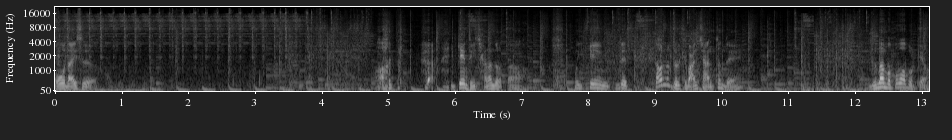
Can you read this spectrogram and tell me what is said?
오 나이스 아 이 게임 되게 잘 만들었다 어, 이 게임 근데 다운로드 그렇게 많지 않던데 룬 한번 뽑아볼게요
